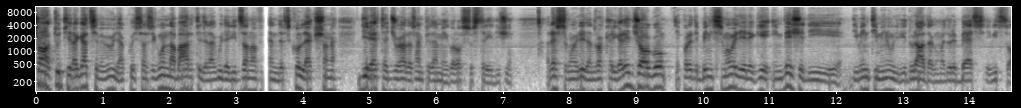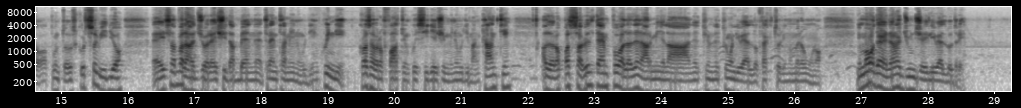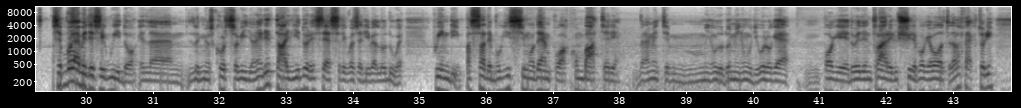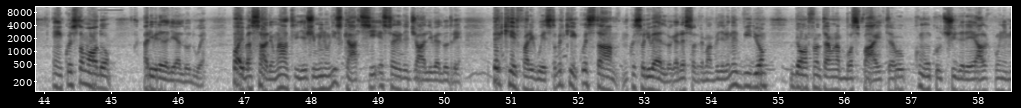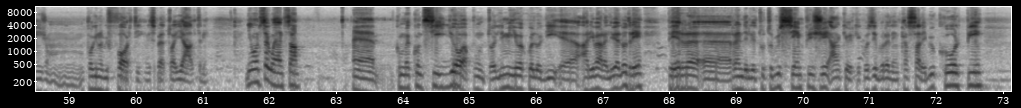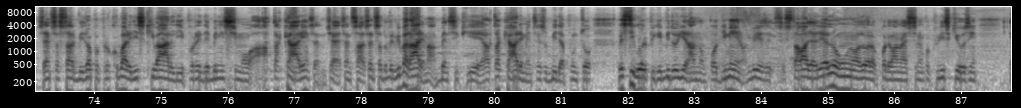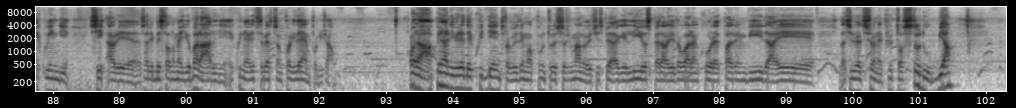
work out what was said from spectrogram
Ciao a tutti ragazzi e benvenuti a questa seconda parte della guida di Zone of Enders Collection diretta e giocata sempre da me, Colossus 13 Adesso come vedete andrò a caricare il gioco e potrete benissimo vedere che invece di, di 20 minuti di durata come dovrebbe essere visto appunto lo scorso video eh, il salvataggio recita ben 30 minuti. Quindi cosa avrò fatto in questi 10 minuti mancanti? Allora ho passato il tempo ad allenarmi nella, nel, prim, nel primo livello, Factory numero 1 in modo tale da raggiungere il livello 3 se voi avete seguito il, il, mio scorso video nei dettagli dovreste essere quasi a livello 2 quindi passate pochissimo tempo a combattere veramente un minuto, due minuti, quello che è. Poche, dovete entrare e riuscire poche volte dalla factory e in questo modo arriverete a livello 2 poi passate un altri 10 minuti scarsi e sarete già a livello 3 perché fare questo? Perché in, questa, in, questo livello che adesso andremo a vedere nel video dobbiamo affrontare una boss fight o comunque uccidere alcuni nemici un, pochino più forti rispetto agli altri di conseguenza eh, come consiglio appunto il mio è quello di eh, arrivare al livello 3 per eh, rendere il tutto più semplice anche perché così potrete incassare più colpi senza starvi troppo a preoccupare di schivarli potrete benissimo attaccare cioè senza, senza, dovervi parare ma bensì che attaccare mentre subite appunto questi colpi che vi toglieranno un po' di meno. Invece se, se stavate a livello 1 allora potevano essere un po' più rischiosi e quindi sì avrei, sarebbe stato meglio pararli e quindi avreste perso un po' di tempo diciamo. Ora, appena arriverete qui dentro vedremo appunto questo filmato che ci spiega che Leo sperava di trovare ancora il padre in vita e la situazione è piuttosto dubbia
